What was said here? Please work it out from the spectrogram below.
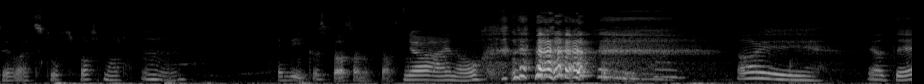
det var et stort spørsmål. Mm. Jeg liker å spørre sånne spørsmål. Ja, I know. Oi. Ja, det,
